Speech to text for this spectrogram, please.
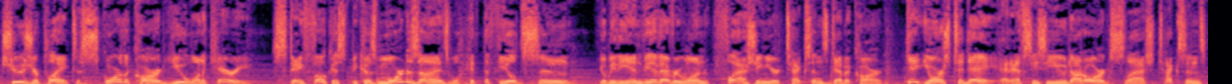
Choose your play to score the card you want to carry. Stay focused because more designs will hit the field soon. You'll be the envy of everyone flashing your Texans debit card. Get yours today at fccu.org slash Texans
